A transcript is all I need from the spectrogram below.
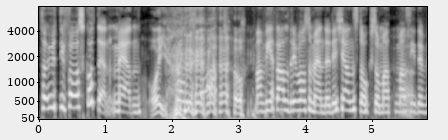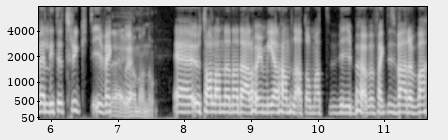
ta ut i förskotten, men Oj. från start, man vet aldrig vad som händer. Det känns dock som att man sitter väldigt tryggt i Växjö. Det man Eh, uttalandena där har ju mer handlat om att vi behöver faktiskt värva.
